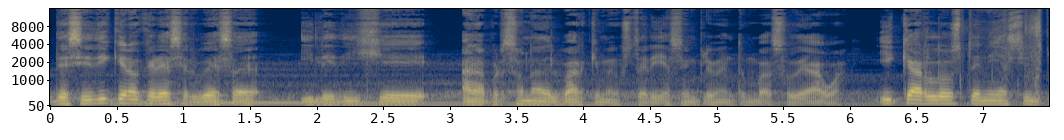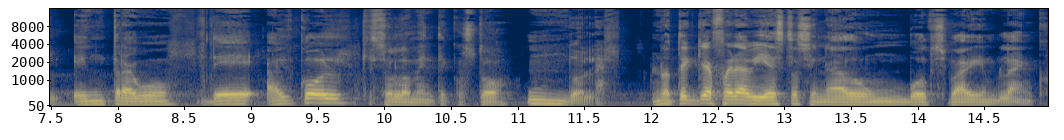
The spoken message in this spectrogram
decidí que no quería cerveza y le dije a la persona del bar que me gustaría simplemente un vaso de agua. Y Carlos tenía un trago de alcohol que solamente costó un dólar. Noté que afuera había estacionado un Volkswagen blanco.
